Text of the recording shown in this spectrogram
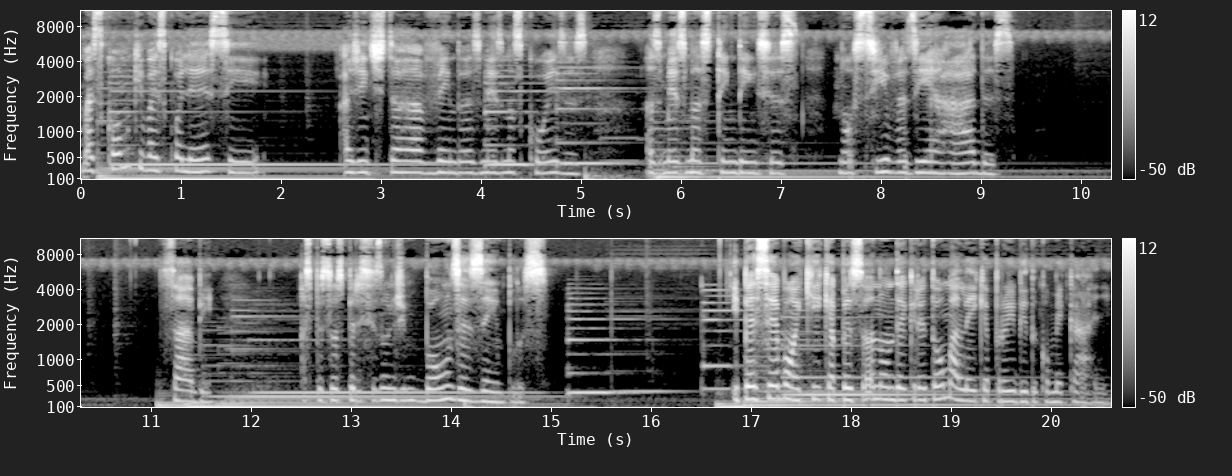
Mas como que vai escolher se a gente está vendo as mesmas coisas, as mesmas tendências nocivas e erradas. Sabe? As pessoas precisam de bons exemplos. E percebam aqui que a pessoa não decretou uma lei que é proibido comer carne.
